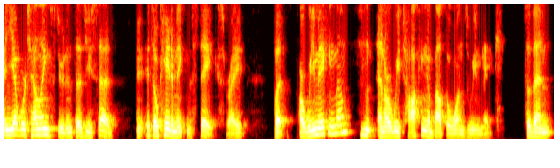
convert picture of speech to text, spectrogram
And yet we're telling students, as you said, it's okay to make mistakes, right? But are we making them? and are we talking about the ones we make? So then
